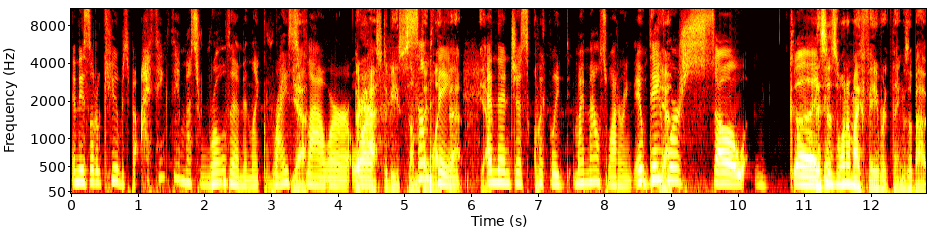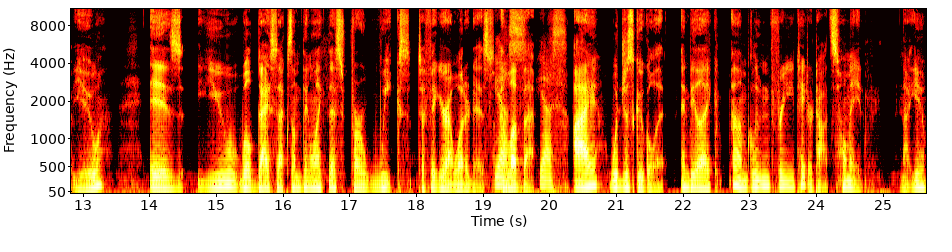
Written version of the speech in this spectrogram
in these little cubes. But I think they must roll them in like rice Yeah. flour or There has to be something, like that. Yeah. and then just quickly my mouth's watering. It, they Yeah. were so good. This is one of my favorite things about you is you will dissect something like this for weeks to figure out what it is. I love that. Yes. I would just Google it and be like, um, gluten free tater tots, homemade. Not you.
